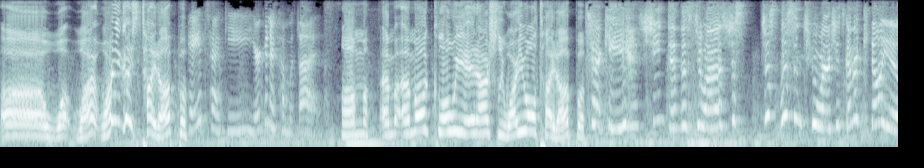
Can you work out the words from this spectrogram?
uh, what, why, why are you guys tied up? Hey, Techy, you're gonna come with us. Um, Emma, Emma, Chloe, and Ashley, why are you all tied up? Techy, she did this to us. Just just listen to her. She's gonna kill you.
